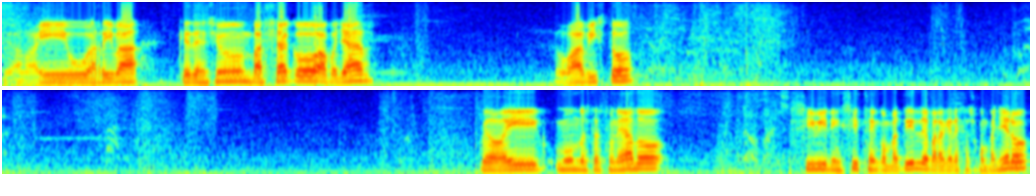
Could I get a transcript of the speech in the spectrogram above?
Cuidado ahí, uh, arriba. Qué tensión. A apoyar. Lo ha visto. Cuidado ahí, Mundo está stuneado. Sivir insiste en combatirle para que deje a su compañero.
